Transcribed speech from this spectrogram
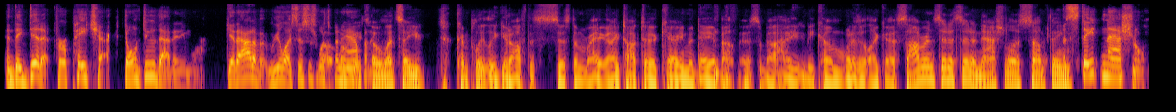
And they did it for a paycheck. Don't do that anymore. Get out of it. Realize this is what's oh, been okay, happening. so let's say you completely get off the system right? I talked to carrie madej about this about how you can become what is it like a sovereign citizen a nationalist something? A state national.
